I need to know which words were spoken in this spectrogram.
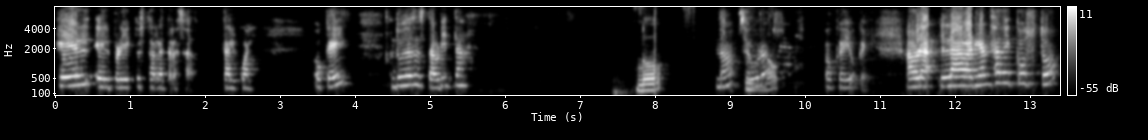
que el, el proyecto está retrasado, tal cual. ¿Ok? ¿Dudas hasta ahorita? No, ¿No? ¿Seguro? Ok, ok. Ahora, la varianza de costo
